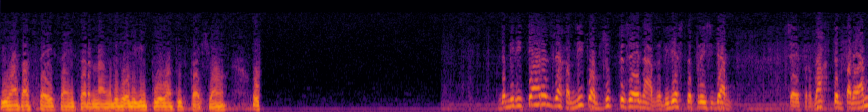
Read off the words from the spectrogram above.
Wiwan Sa Seisa Insernang Desoligin Puan Tu Station De militairen zeggen niet op zoek te zijn naar de minister-president. Zij verwachten van hem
